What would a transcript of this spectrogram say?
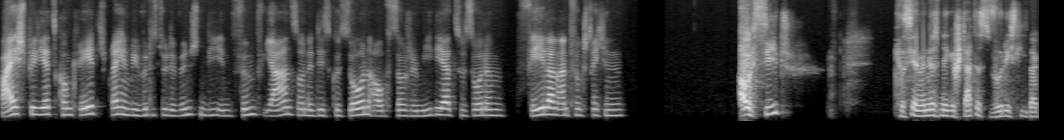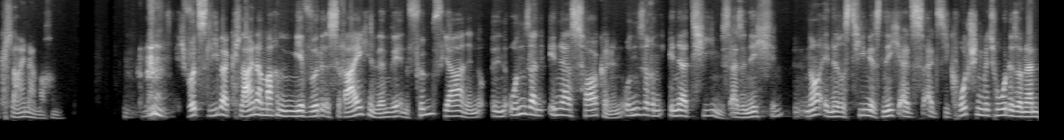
Beispiel jetzt konkret sprechen? Wie würdest du dir wünschen, wie in fünf Jahren so eine Diskussion auf Social Media zu so einem Fehler in Anführungsstrichen aussieht? Christian, wenn du es mir gestattest, würde ich es lieber kleiner machen. Ich würde es lieber kleiner machen. Mir würde es reichen, wenn wir in fünf Jahren in, in unseren Inner Circle, in unseren Inner Teams, also nicht mhm. ne, inneres Team jetzt nicht als, als die Coaching-Methode, sondern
